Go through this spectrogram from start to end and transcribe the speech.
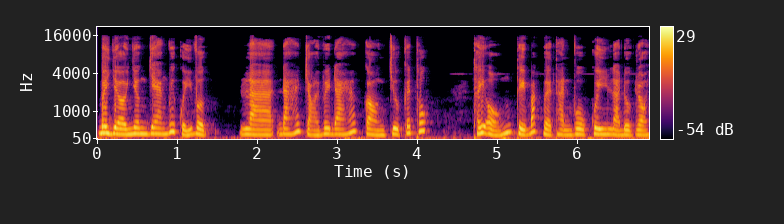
bây giờ nhân gian với quỷ vực là đá chọi với đá còn chưa kết thúc. Thấy ổn thì bắt về thành vô quy là được rồi.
